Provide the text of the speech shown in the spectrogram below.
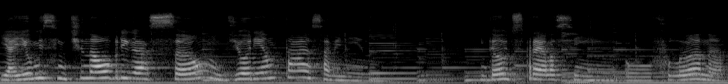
E aí eu me senti na obrigação de orientar essa menina. Então eu disse para ela assim, o fulana,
